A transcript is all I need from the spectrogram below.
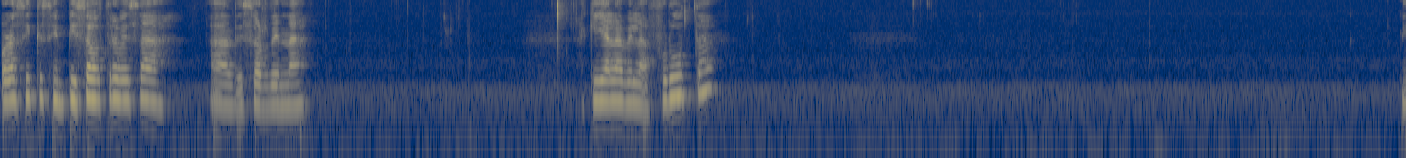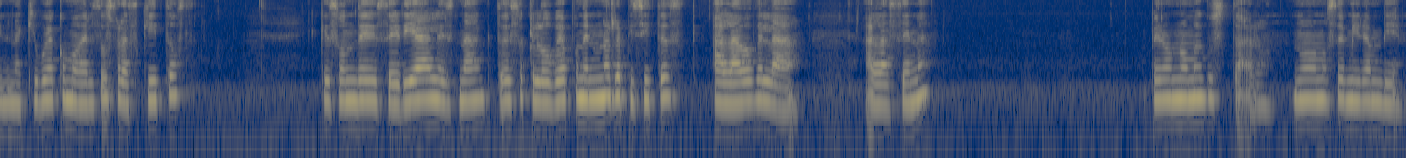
ahora sí que se empieza otra vez a, a desordenar. Aquí ya lavé la fruta. Miren, aquí voy a acomodar esos frasquitos que son de cereal, snack, todo eso que los voy a poner en unas repisitas al lado de la cena Pero no me gustaron, no, no se miran bien.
